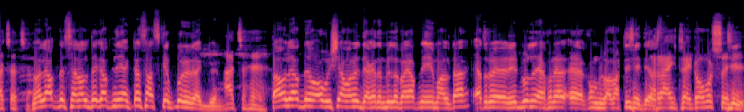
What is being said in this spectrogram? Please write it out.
আচ্ছা আচ্ছা। নাহলে আপনার চ্যানেল থেকে আপনি একটা সাবস্ক্রাইব করে রাখবেন। আচ্ছা হ্যাঁ। তাহলে আপনি অবশ্যই আমাদের দেখাতেন বলে ভাই আপনি এই মালটা এত রেট বললেন এখন এখন বাড়তি চাইতে রাইট রাইট অবশ্যই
